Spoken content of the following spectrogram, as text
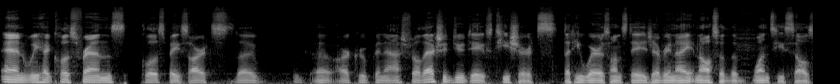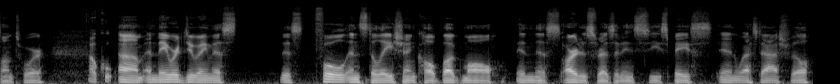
and we had close friends, Glow Space Arts, the uh, art group in Asheville. They actually do Dave's T-shirts that he wears on stage every night, and also the ones he sells on tour. Oh, cool. Um, and they were doing this this full installation called Bug Mall in this artist residency space in West Asheville,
